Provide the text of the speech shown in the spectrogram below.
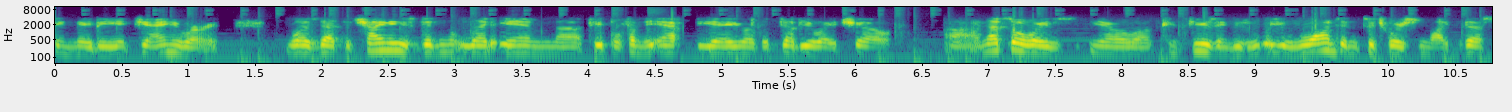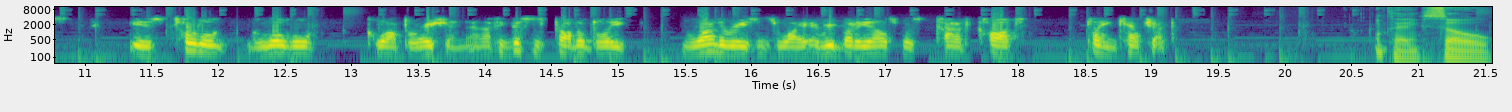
maybe January, was that the Chinese didn't let in uh, people from the FDA or the WHO. Uh, and that's always, you know, uh, confusing because what you want in a situation like this is total global cooperation. And I think this is probably one of the reasons why everybody else was kind of caught playing catch up. Okay, so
